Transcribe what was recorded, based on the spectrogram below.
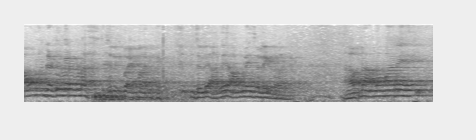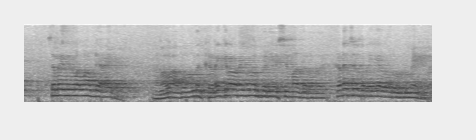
அவங்களும் கெட்டு போயிடக்கூடாதுன்னு சொல்லி பயமாக இருக்குது சொல்லி அதே அவங்களே சொல்லிக்கிறாங்க அப்புறம் அந்த மாதிரி சில இதுகளெல்லாம் அப்படி ஆயிடும் அதனால் அது வந்து கிடைக்கிற வரைக்கும் ஒரு பெரிய விஷயமா தருது கிடைச்ச பிறகு அது ஒரு உண்மை இல்லை.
